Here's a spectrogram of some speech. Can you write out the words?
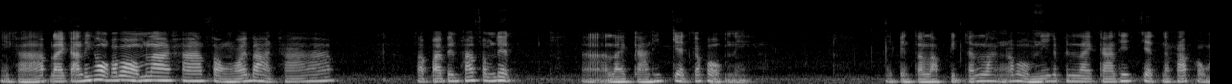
นี่ครับ รายการที่หกครับผมราคาสองร้อยบาทครับ ต่อไปเป็นพระสมเด็จอ่ารายการที่เจ็ดครับผมนี่นี่เป็นตลับปิดด้านหลังครับผมนี่จะเป็นรายการที่เจ็ดนะครับผม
